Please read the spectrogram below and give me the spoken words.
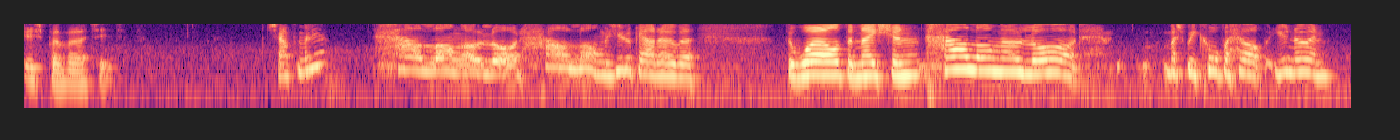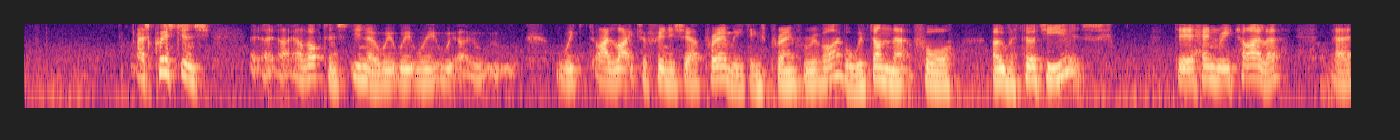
is perverted. Sound familiar? How long, oh Lord, how long, as you look out over the world, the nation, how long, oh Lord, must we call for help? You know, and as Christians, I, have often, you know, we, we, we, we, uh, we, I like to finish our prayer meetings praying for revival. We've done that for over 30 years. Dear Henry Tyler uh,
